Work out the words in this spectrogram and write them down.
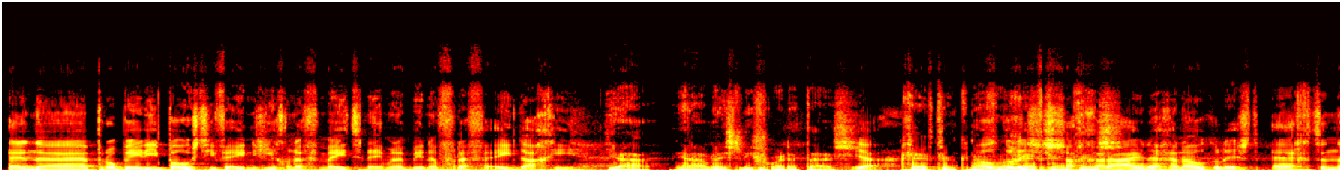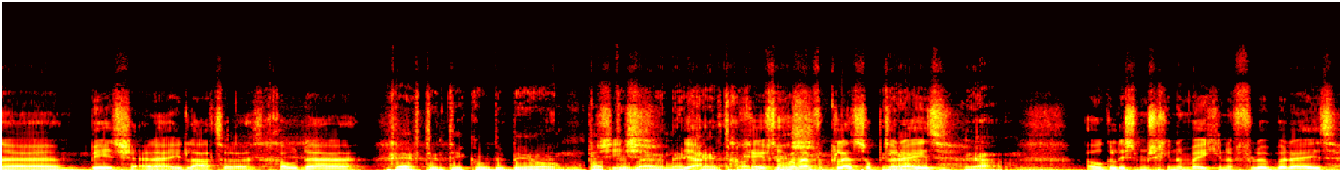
En eh, probeer die positieve energie gewoon even mee te nemen naar binnen voor even één dagje. Ja, ja, wees lief voor de thuis. Ja. Geef een knuffel, Ook al is het zagrijnig en ook al is het echt een eh, bitch. Eh, Nee, laten we het gewoon... Geef een tik op de bil, pak er bij de nek, Ja, geef er gewoon geef gewoon even klets op de Ja, reet. Ja, Ook al is het misschien een beetje een flubbereet.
